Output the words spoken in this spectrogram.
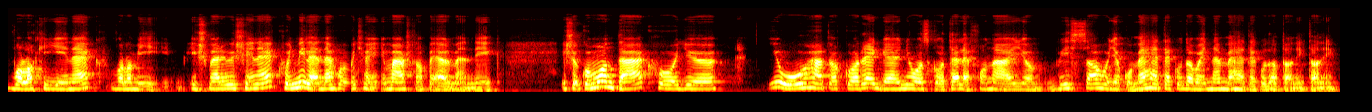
valakiének, valami ismerősének, hogy mi lenne, hogyha én másnap elmennék. És akkor mondták, hogy jó, hát akkor reggel nyolckor telefonáljam vissza, hogy akkor mehetek oda, vagy nem mehetek oda tanítani.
